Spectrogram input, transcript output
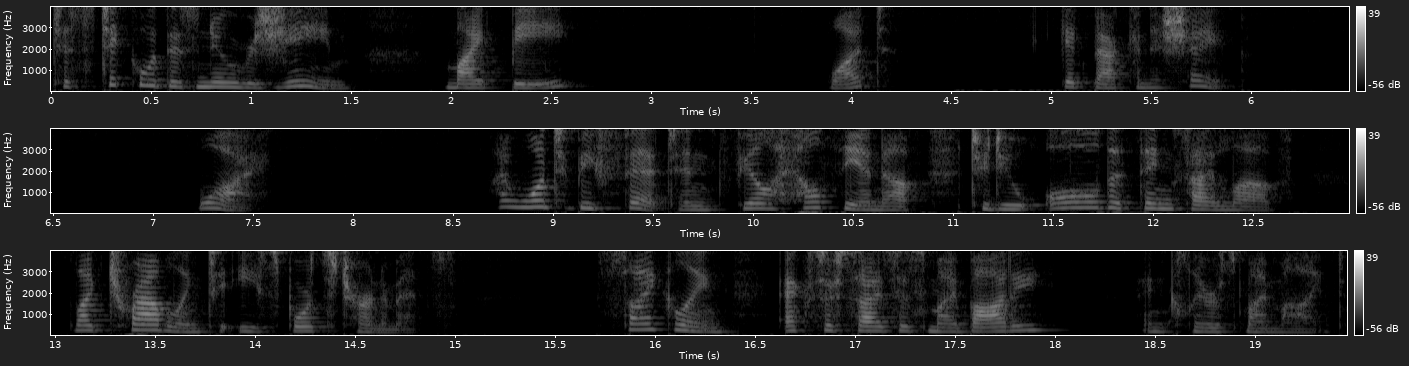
to stick with his new regime might be what? Get back into shape. Why? I want to be fit and feel healthy enough to do all the things I love, like traveling to esports tournaments. Cycling exercises my body and clears my mind.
